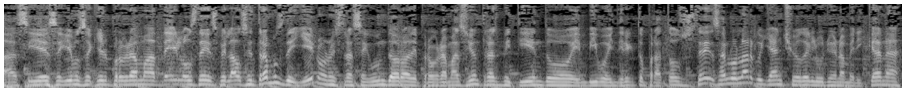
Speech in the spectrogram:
Así es, seguimos aquí el programa de los desvelados. Entramos de lleno a nuestra segunda hora de programación, transmitiendo en vivo e en directo para todos ustedes a lo largo y ancho de la Unión Americana,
